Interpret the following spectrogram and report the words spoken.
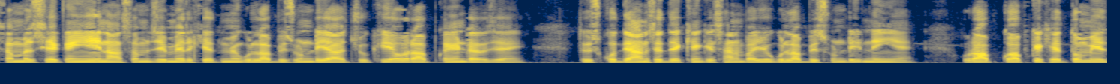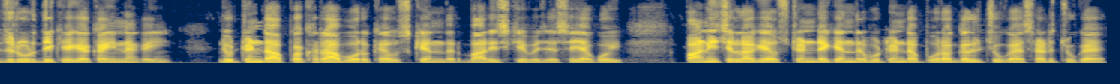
समझ के कहीं ना समझे, मेरे खेत में गुलाबी सुंडी आ चुकी है और आप कहीं डर जाएँ। तो इसको ध्यान से देखें किसान भाइयों, गुलाबी सुंडी नहीं है। और आपको आपके खेतों में ये ज़रूर दिखेगा कहीं ना कहीं, जो टिंडा आपका ख़राब हो रखा है उसके अंदर, बारिश की वजह से या कोई पानी चला गया उस टिंडे के अंदर, वो टिंडा पूरा गल चुका है, सड़ चुका है,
